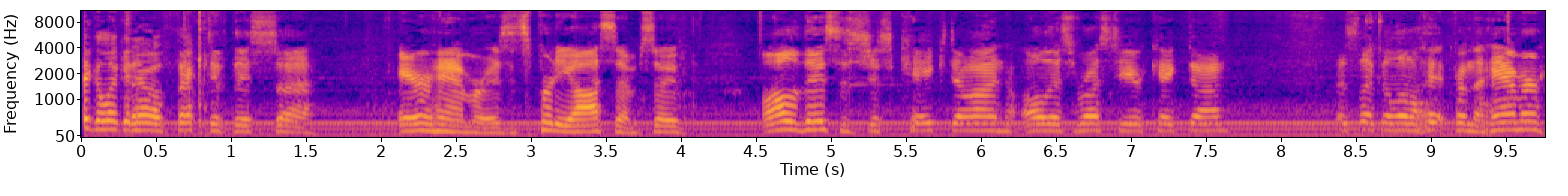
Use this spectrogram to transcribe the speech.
Take a look at how effective this uh, air hammer is. It's pretty awesome. So all of this is just caked on. All this rust here caked on. Let's a little hit from the hammer.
